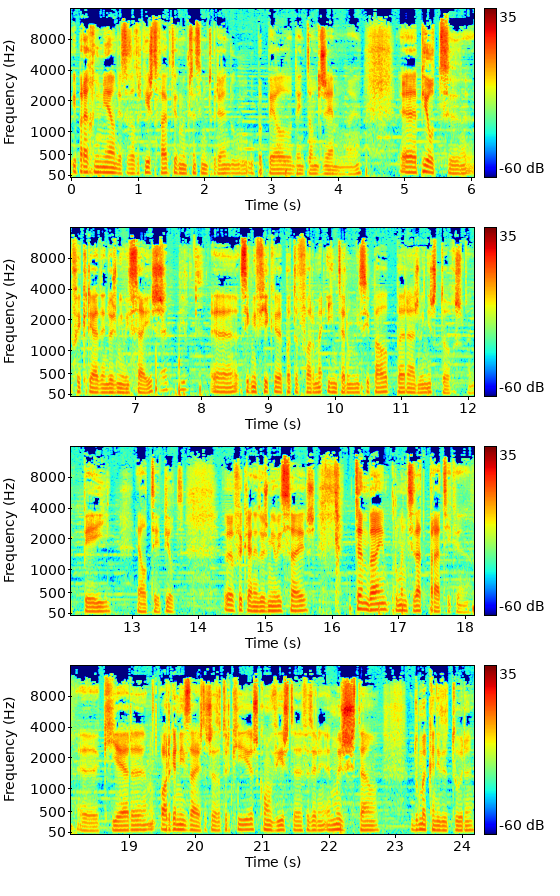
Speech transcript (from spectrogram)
e para a reunião dessas autarquias, de facto, teve uma importância muito grande o, papel da então de GEM. Não é? A PILT foi criada em 2006, PILT. significa Plataforma Intermunicipal para as Linhas de Torres, portanto, PILT, PILT. Eh, foi criada em 2006, também por uma necessidade prática, eh, que era organizar estas autarquias com vista a fazerem uma gestão de uma candidatura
